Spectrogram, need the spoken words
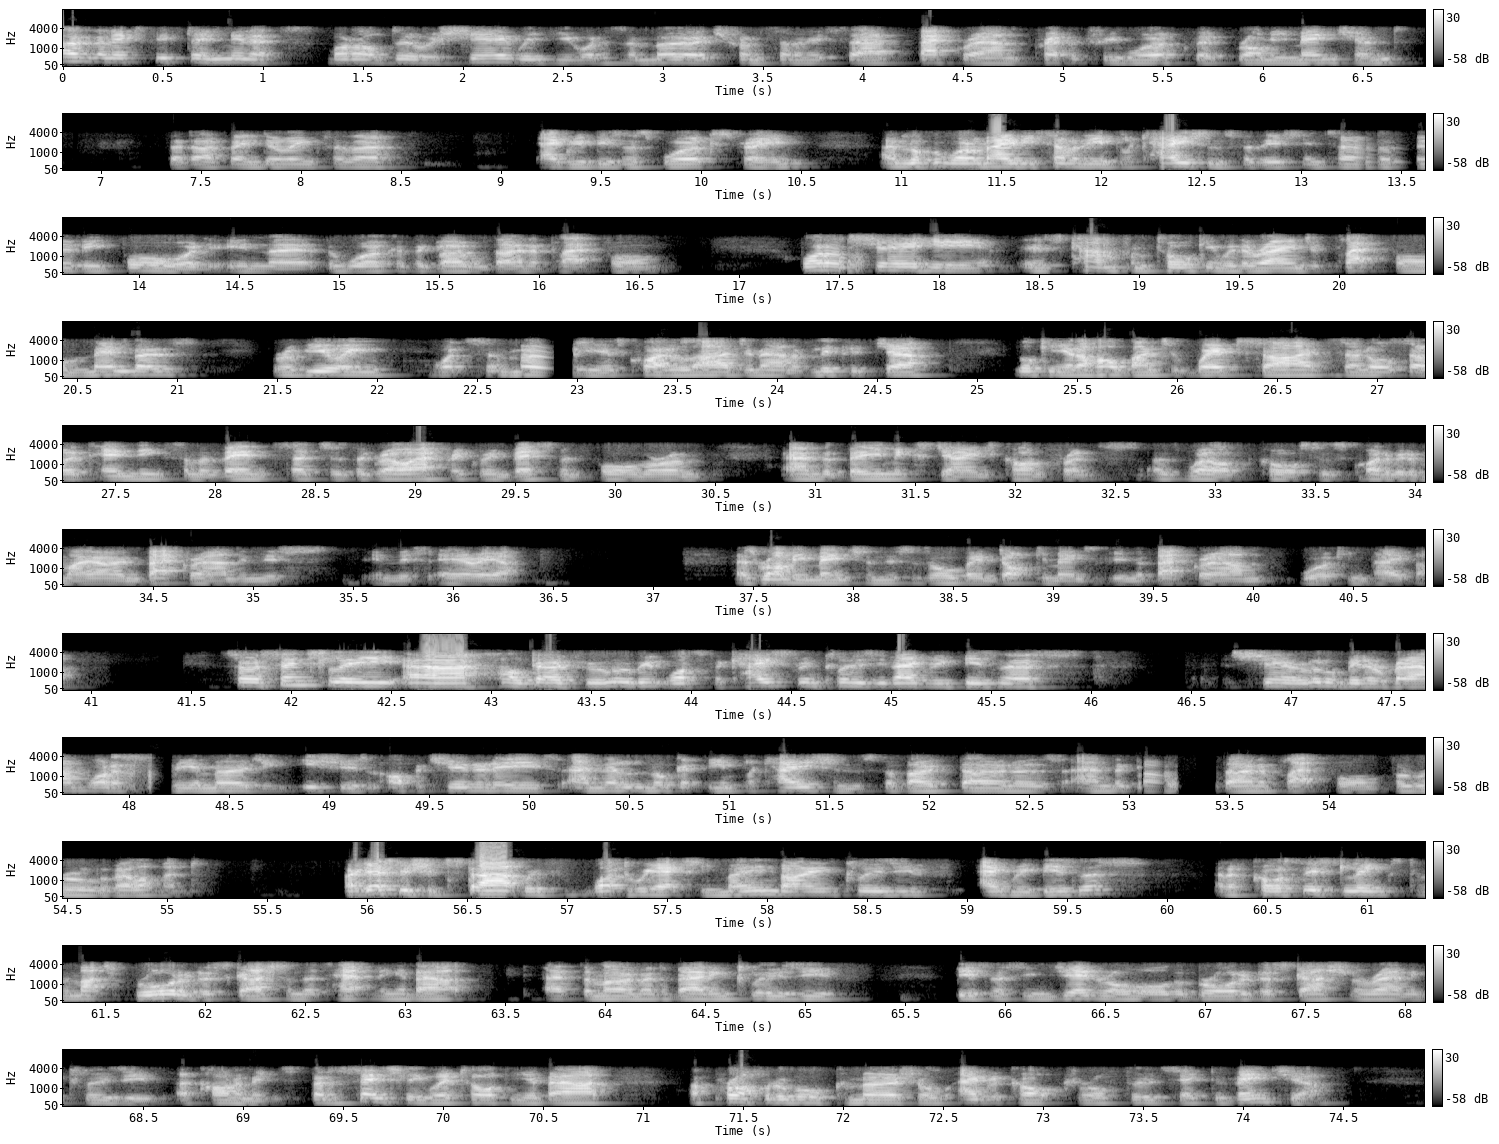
over the next 15 minutes, what I'll do is share with you what has emerged from some of this uh, background preparatory work that Romy mentioned that I've been doing for the agribusiness work stream and look at what may be some of the implications for this in terms of moving forward in the, the work of the Global Donor Platform. What I'll share here has come from talking with a range of platform members, reviewing what's emerging as quite a large amount of literature, looking at a whole bunch of websites, and also attending some events such as the Grow Africa Investment Forum and the Beam Exchange Conference, as well, of course, there's quite a bit of my own background in this in this area. As Romy mentioned, this has all been documented in the background working paper. So essentially, uh, I'll go through a little bit what's the case for inclusive agribusiness, share a little bit around what are some of the emerging issues and opportunities, and then look at the implications for both donors and the global donor platform for rural development. I guess we should start with what do we actually mean by inclusive agribusiness? And of course, this links to the much broader discussion that's happening about at the moment about inclusive business in general or the broader discussion around inclusive economies. But essentially, we're talking about a profitable commercial agricultural food sector venture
